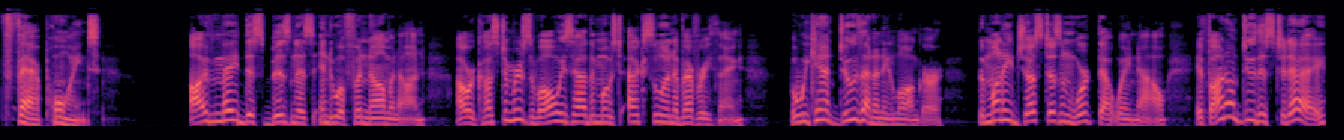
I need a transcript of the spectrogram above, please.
Fair point. I've made this business into a phenomenon. Our customers have always had the most excellent of everything. But we can't do that any longer. The money just doesn't work that way now. If I don't do this today,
